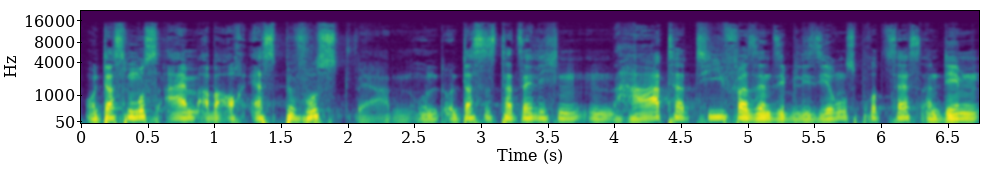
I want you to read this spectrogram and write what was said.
Und das muss einem aber auch erst bewusst werden. Und, und das ist tatsächlich ein, ein harter, tiefer Sensibilisierungsprozess, an dem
